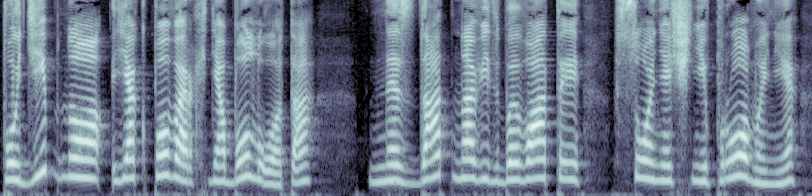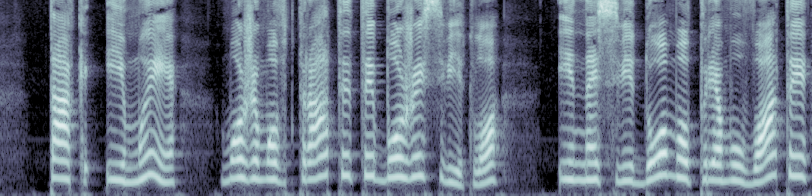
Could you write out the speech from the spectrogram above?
Подібно як поверхня болота не здатна відбивати сонячні промені, так і ми можемо втратити Боже світло і несвідомо прямувати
